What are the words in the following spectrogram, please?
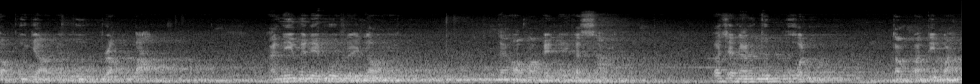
ต่อผู้เยาว์และผู้ปราะบางอันนี้ไม่ได้พูดลอยๆ แต่ออกมาเป็นเอกสาร เพราะฉะนั้นทุกคนต้องปฏิบัติ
